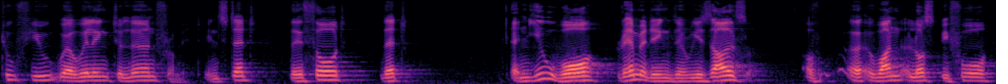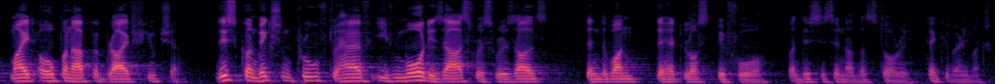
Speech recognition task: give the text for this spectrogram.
too few were willing to learn from it. Instead, they thought that a new war remedying the results of uh, one lost before might open up a bright future. This conviction proved to have even more disastrous results than the one they had lost before. But this is another story. Thank you very much.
